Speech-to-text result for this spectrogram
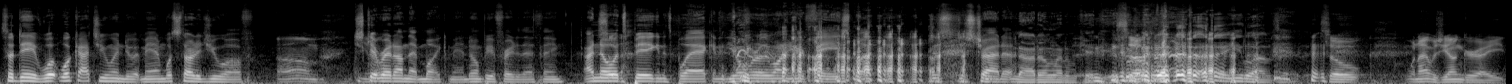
So Dave, what what got you into it, man? What started you off? Um, Just get know, right on that mic, man. Don't be afraid of that thing. I know So- it's big and it's black and you don't really want it in your face, but just just try to. no, don't let him kid you. So, he loves it. so when I was younger, I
